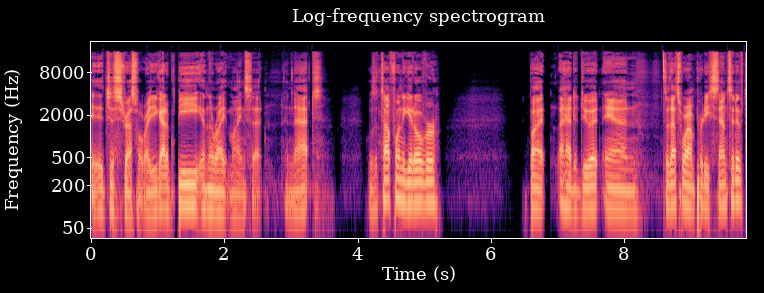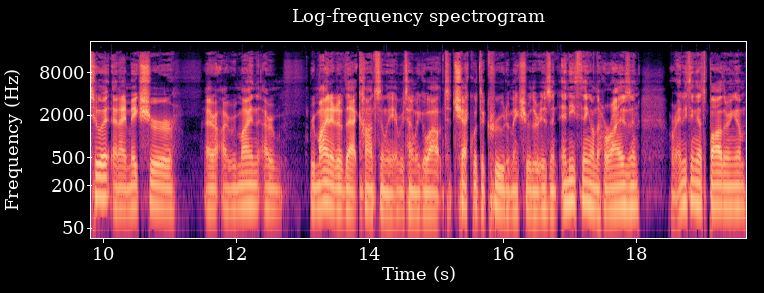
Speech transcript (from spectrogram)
it's just stressful, right? You got to be in the right mindset. And that was a tough one to get over, but I had to do it. And so that's where I'm pretty sensitive to it. And I make sure I, I remind, I'm reminded of that constantly every time we go out to check with the crew to make sure there isn't anything on the horizon or anything that's bothering them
